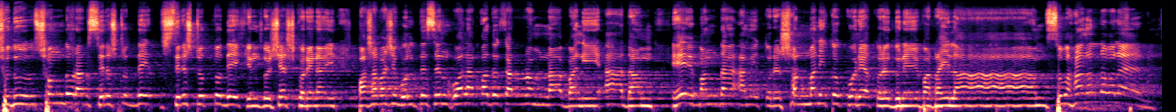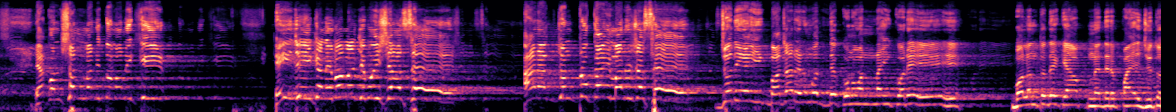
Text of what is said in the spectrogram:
শুধু সুন্দর আর শ্রেষ্ঠ দে শ্রেষ্ঠত্ব দেয় কিন্তু শেষ করে নাই। পাশাপাশি বলতেছেন, ওয়ালাকাদ কাররাম না বানি আদম। হে বান্দা, আমি তোরে সম্মানিত করে তোরে দুনিয়ায় পাঠাইলাম। সুবহানাল্লাহ বলেন। এখন সম্মানিত মানে কি? এই যে এখানে বাবা যে বৈশা আছে আর একজন টোকাই মানুষ আছে, যদি এই বাজারের মধ্যে কোনো অন্যায় করে, বলেন তো দেখে আপনাদের পায়ে জুতো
